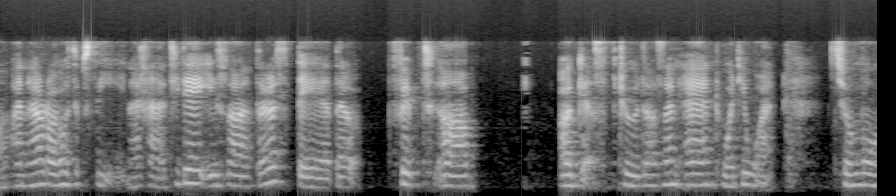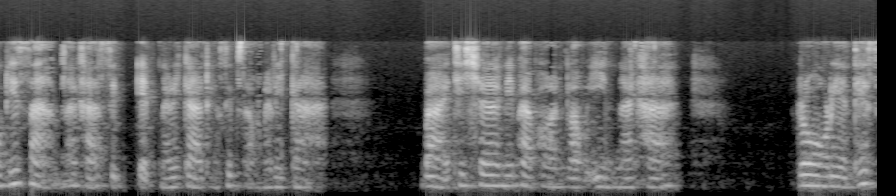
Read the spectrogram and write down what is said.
2564 นะคะ Today is on Thursday the 5th of August 2021 ชั่วโมงที่ 3 นะคะ 11นาฬิกาถึง 12นาฬิกา บายทิเชอร์นิพาพรเหล่าอินนะคะ โรงเรียนเทศ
